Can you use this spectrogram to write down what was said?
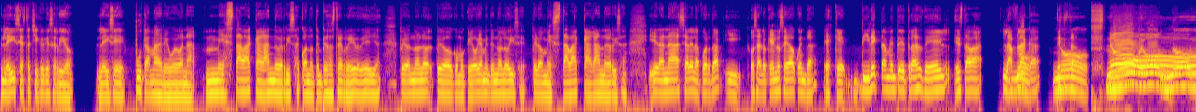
le dice a esta chica que se rió, le dice, puta madre, huevona, me estaba cagando de risa cuando te empezaste a reír de ella, pero no lo, pero como que obviamente no lo hice, pero me estaba cagando de risa. Y de la nada se abre la puerta y, o sea, lo que él no se ha dado cuenta es que directamente detrás de él estaba la No. flaca. No. No, huevón. No,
